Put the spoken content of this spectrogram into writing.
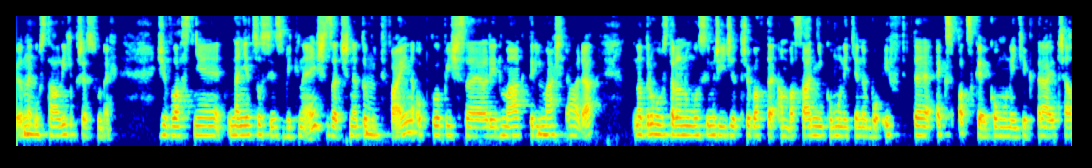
hmm. neustálých přesunech. Že vlastně na něco si zvykneš, začne to hmm. být fajn, obklopíš se lidma, který hmm. máš ráda na druhou stranu musím říct, že třeba v té ambasádní komunitě nebo i v té expatské komunitě, která je třeba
